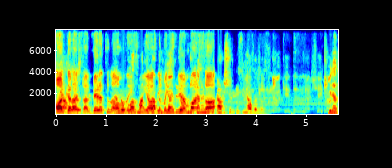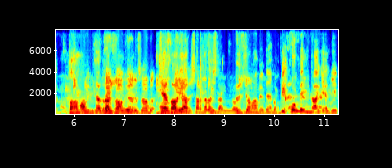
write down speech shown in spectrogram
Arkadaşlar. Berat'ın alnına ismini yazdırmak isteyen varsa ismi yazacağız. Bir de tahım aldı güzel drag Cezalı yarış abi. Cezalı yarış arkadaşlar. Özcan abiden bir konfeti daha geldi.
